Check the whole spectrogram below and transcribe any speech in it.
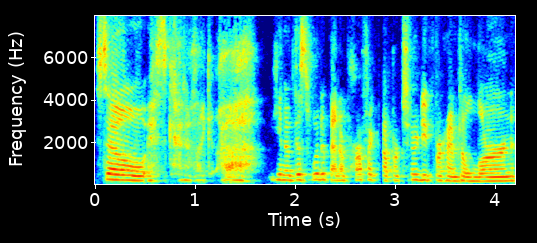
So it's kind of like, ah, you know, this would have been a perfect opportunity for him to learn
